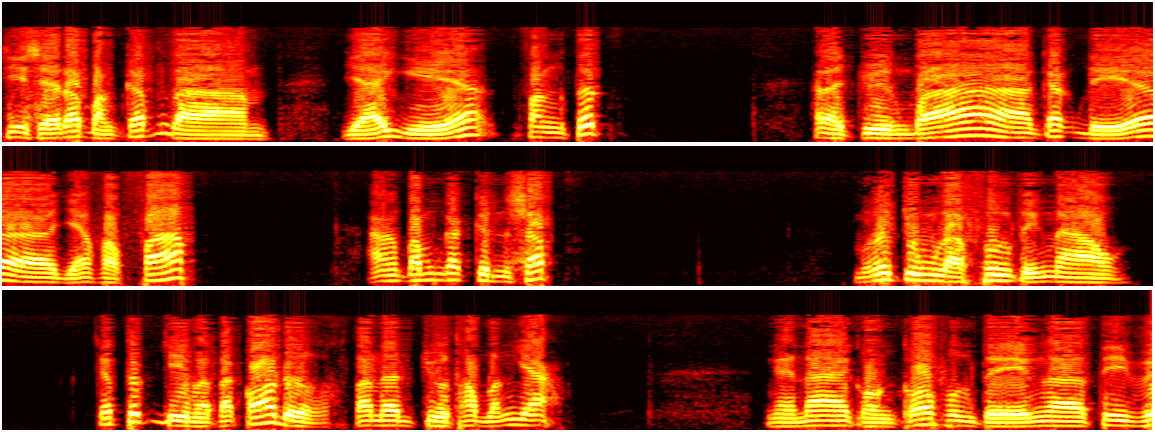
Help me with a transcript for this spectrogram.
chia sẻ đó bằng cách là giải nghĩa, phân tích, hay là truyền bá các đĩa à, giảng Phật pháp an tâm các kinh sách. Mà nói chung là phương tiện nào, cách thức gì mà ta có được, ta nên truyền thông lẫn nhau. Ngày nay còn có phương tiện à, TV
